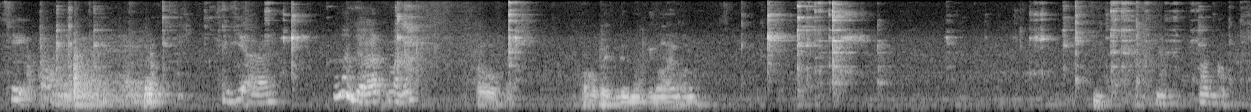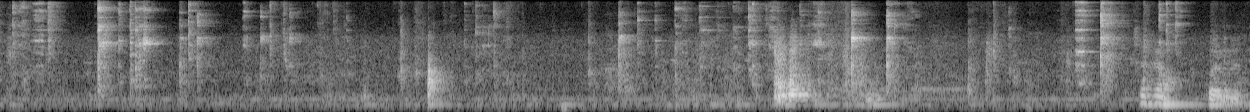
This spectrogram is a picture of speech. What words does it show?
Si, oh. Si GR. Ano GR? Mali. Pag-open. Pagkupit. Hindi mo kinuha yung ano. Pag. Gusto mo? Pull mo. Itong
